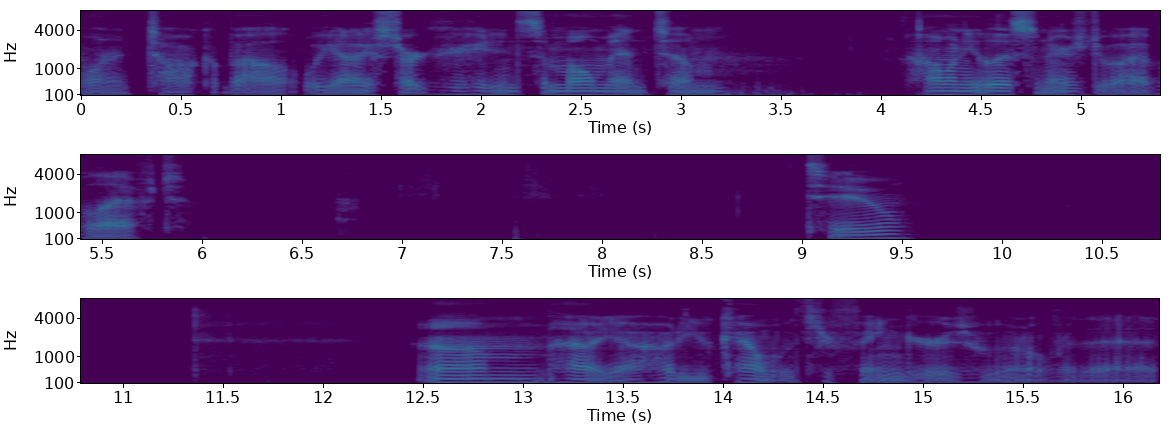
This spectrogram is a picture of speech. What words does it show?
want to talk about? We got to start creating some momentum. How many listeners do I have left? Two. Um, how yeah, how do you count with your fingers? We went over that.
